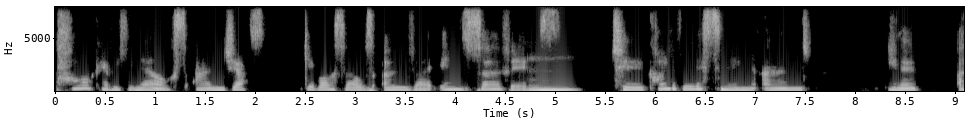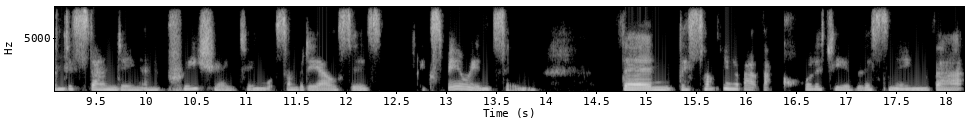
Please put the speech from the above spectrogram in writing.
park everything else and just give ourselves over in service mm. to kind of listening and, you know, understanding and appreciating what somebody else is experiencing, then there's something about that quality of listening that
